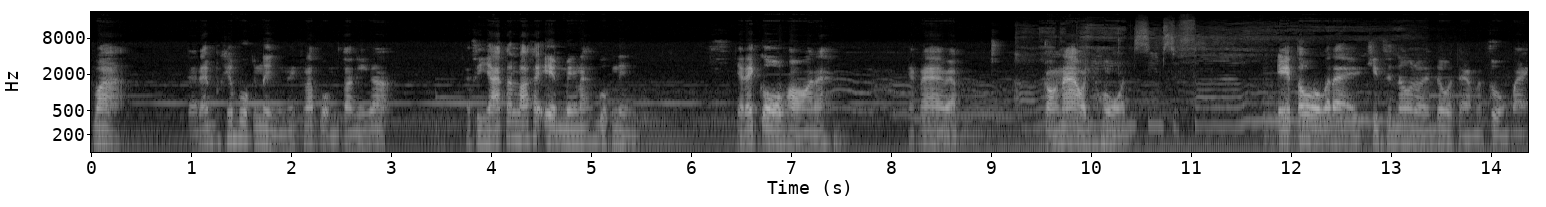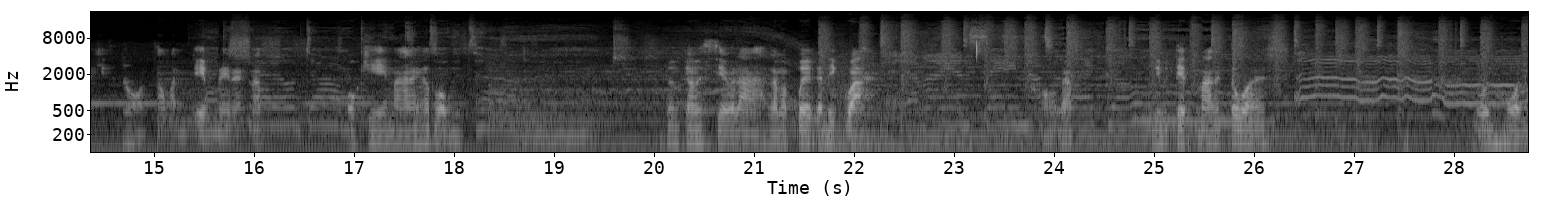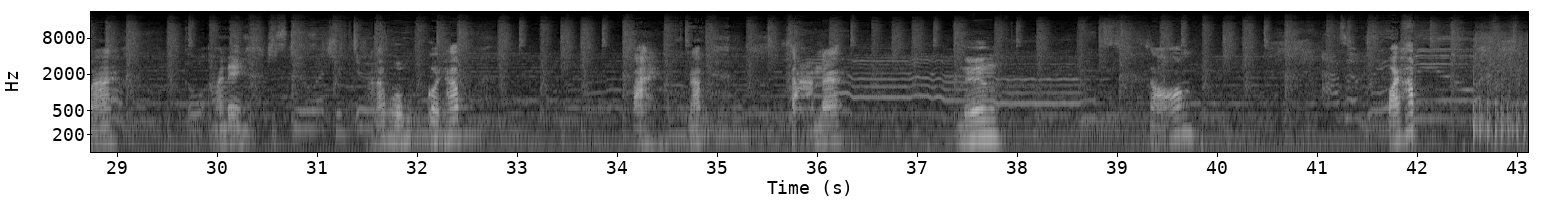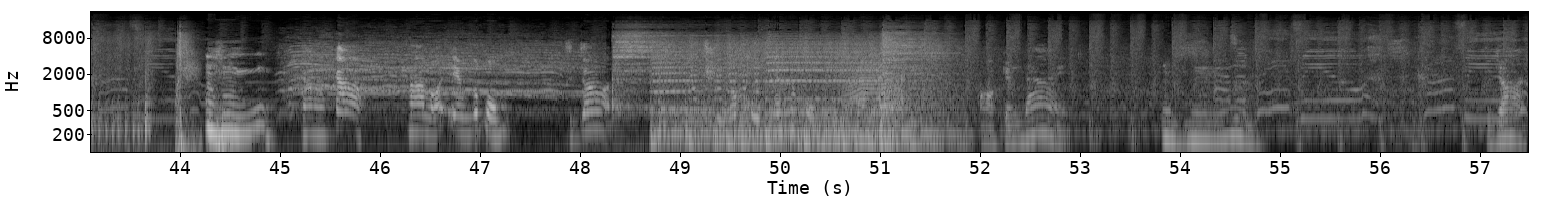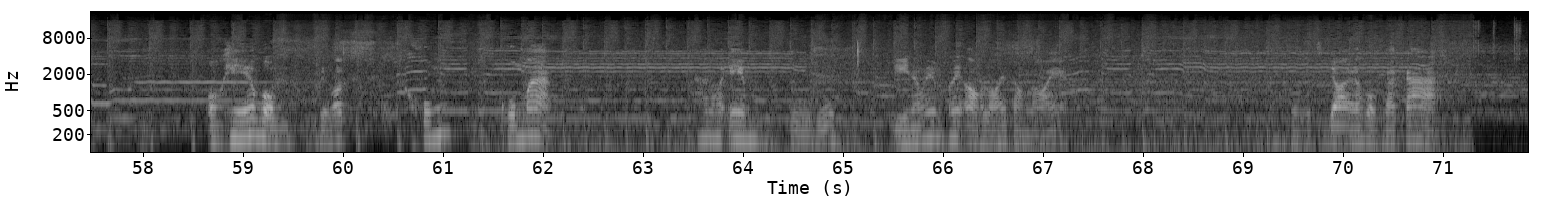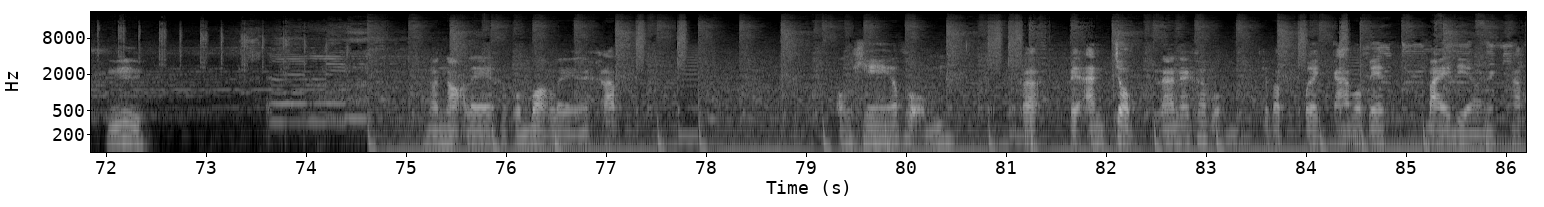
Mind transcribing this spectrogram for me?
ว่า แต่ได้แค่บวกหนึ่งนะครับผม ตอนนี้ก็ทัศยะก็ร้อยแค่เอ็มเองนะ บวกหนึ่งอย่าได้โกพอนะ อยากได้แบบกองหน้าวันโหด เอโต้ก็ได้คิสโนโรนโดแต่มันสูงไปคิสโน2,000 M เต็มเลยนะครับ โอเคมาเลยครับผมเริ่มการเสียเวลาเรามาเปิดกันดีกว่า ขอแบบลิมิเต็ดมาสักตัวโดนโหดมา มาเด้ครับผมกดครับ ไปนับสามนะหนึ่งสอง ไปครับอือหือเก้าเก้าห้าร้อยเอ็มครับผม สุดยอดถือว่าคุ้มนะครับผม ออกกันได้ อือหือสุดยอด โอเคครับผม ถือว่าคุ้ม คุ้มมาก 500M โอ้โหดีนะไม่ไม่ออกร้อยสองร้อยอะโอ้โหสุดยอดครับผมกาก้า คือเนาะเลยครับผมบอกเลยนะครับ โอเคครับผมก็เป็นอันจบแล้วนะครับผมจะแบบเปิดการ์ดโมเบสใบเดียวนะครับ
